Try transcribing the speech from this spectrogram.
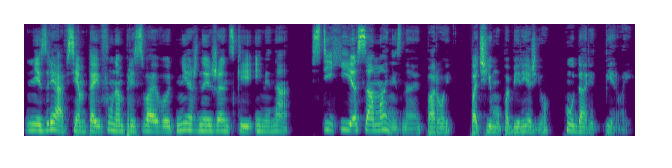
Не зря всем тайфунам присваивают нежные женские имена. Стихия сама не знает порой, по чьему побережью ударит первой.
